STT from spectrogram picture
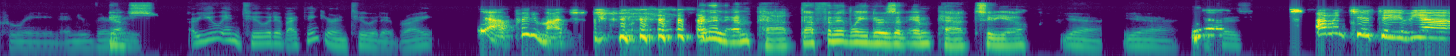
Kareen and you're very Yes. are you intuitive I think you're intuitive right Yeah, pretty much. And an empath. Definitely there's an empath to you. yeah yeah Yeah. because I'm intuitive. Yeah,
